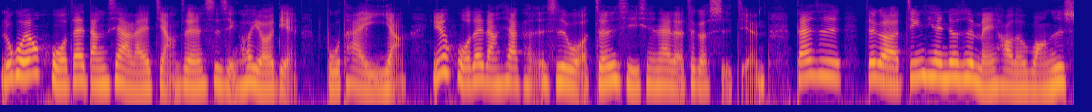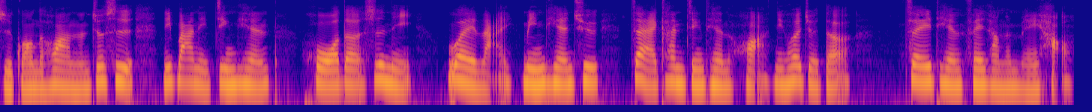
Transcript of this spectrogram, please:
如果用活在当下来讲这件事情，会有一点不太一样。因为活在当下可能是我珍惜现在的这个时间，但是这个今天就是美好的往日时光的话呢，就是你把你今天活的是你未来明天去再来看今天的话，你会觉得这一天非常的美好。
